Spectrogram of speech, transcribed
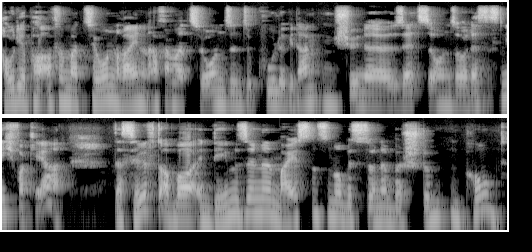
hau dir ein paar Affirmationen rein. Affirmationen sind so coole Gedanken, schöne Sätze und so. Das ist nicht verkehrt. Das hilft aber in dem Sinne meistens nur bis zu einem bestimmten Punkt.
